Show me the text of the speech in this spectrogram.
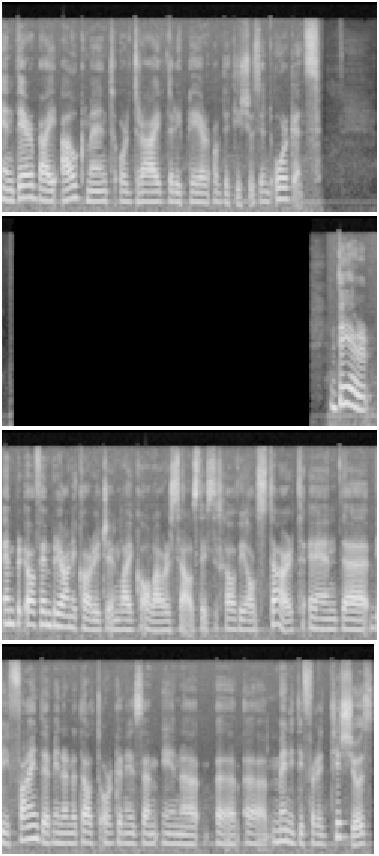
and thereby augment or drive the repair of the tissues and organs. They are of embryonic origin, like all our cells. This is how we all start, and uh, we find them in an adult organism in uh, uh, uh many different tissues.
